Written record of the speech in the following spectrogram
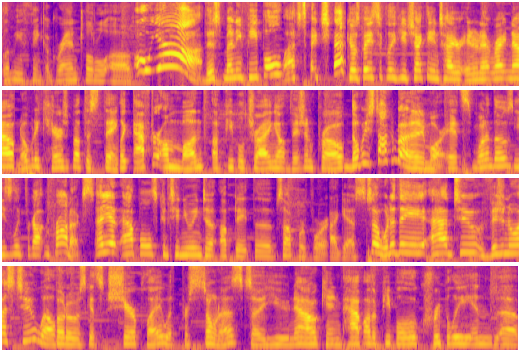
let me think, a grand total of of, oh yeah, this many people last I checked. Because basically if you check the entire internet right now, nobody cares about this thing. Like after a month of people trying out Vision Pro, nobody's talking about it anymore. It's one of those easily forgotten products. And yet Apple's continuing to update the software for it, I guess. So what did they add to Vision OS 2? Well, Photos gets SharePlay with personas. So you now can have other people creepily and uh,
